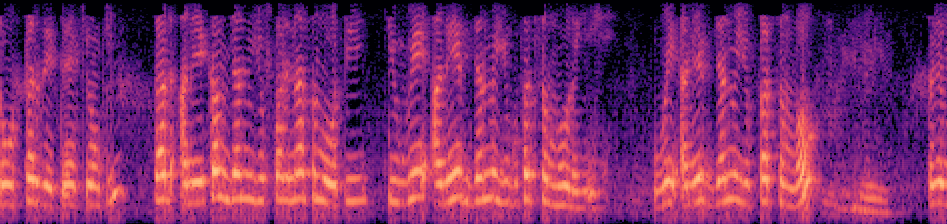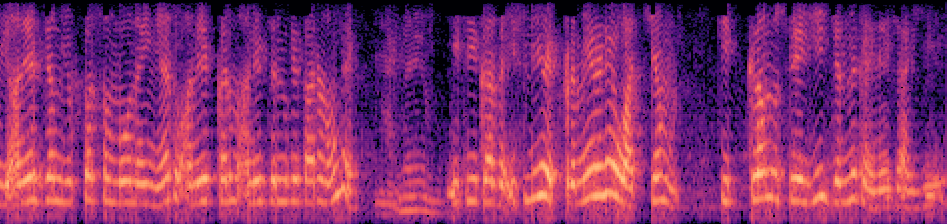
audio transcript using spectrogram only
तो उत्तर देते हैं, क्योंकि तद अनेकम जन्म युग पर न संभवती कि वे अनेक जन्म युगपद संभव नहीं है। वे अनेक जन्म युगपद संभव तो जब अनेक जन्म युगपद संभव नहीं है तो अनेक कर्म, अनेक जन्म के कारण होंगे? इसी कर इसलिए क्रमेण वाच्यम कि क्रम से ही जन्म कहने चाहिए।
